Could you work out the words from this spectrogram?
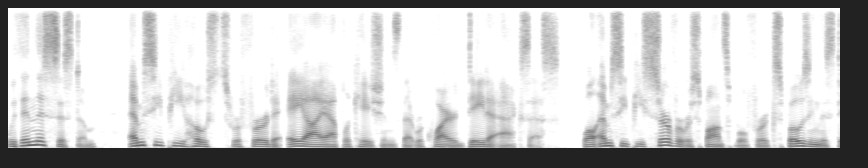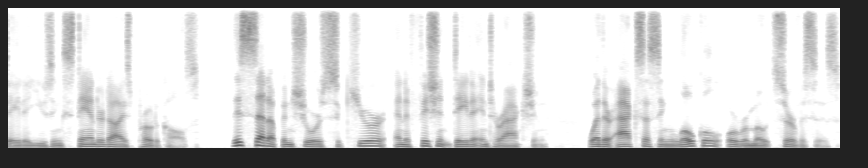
Within this system, MCP hosts refer to AI applications that require data access, while MCP server responsible for exposing this data using standardized protocols. This setup ensures secure and efficient data interaction, whether accessing local or remote services.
